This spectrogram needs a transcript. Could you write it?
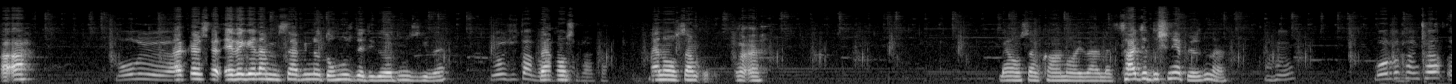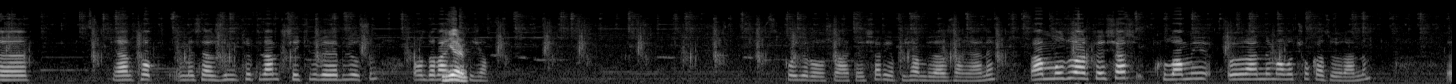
Aa Ne oluyor ya? arkadaşlar eve gelen misafirine domuz dedi gördüğünüz gibi. Yo cidden Ben domuz olsam- girdi kanka. Ben olsam ı-ı. Ben olsam Kaan'a oy vermez. Sadece dışını yapıyoruz değil mi? Hı hı. Bu arada kanka e, yani top mesela zümrütü falan şekil verebiliyorsun. Onu da ben Biliyorum. yapacağım. Spoiler olsun arkadaşlar yapacağım birazdan yani. Ben modu arkadaşlar kullanmayı öğrendim ama çok az öğrendim. Ee,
